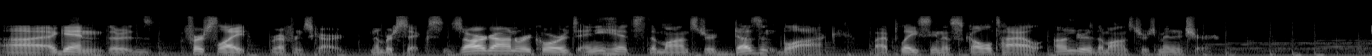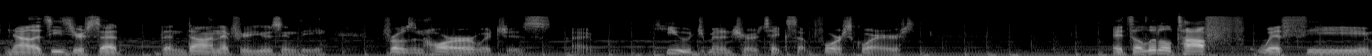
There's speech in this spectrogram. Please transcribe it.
Uh, again, the first light reference card. Number six. Zargon records any hits the monster doesn't block by placing a skull tile under the monster's miniature. Now, that's easier said than done if you're using the Frozen Horror, which is a huge miniature, takes up four squares. It's a little tough with the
